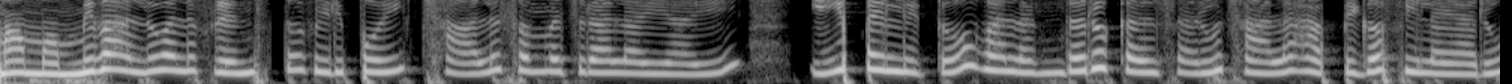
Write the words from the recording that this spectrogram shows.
మా మమ్మీ వాళ్ళు వాళ్ళ ఫ్రెండ్స్తో విడిపోయి చాలా సంవత్సరాలు అయ్యాయి. ఈ పెళ్ళితో వాళ్ళందరూ కలిసారు చాలా హ్యాపీగా ఫీల్ అయ్యారు.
